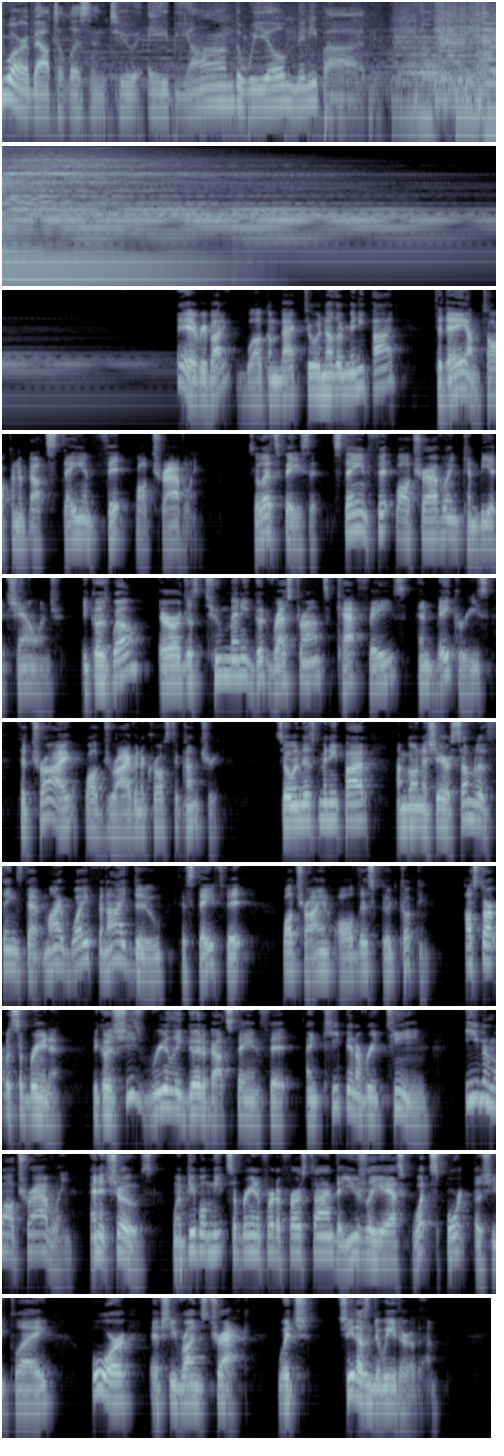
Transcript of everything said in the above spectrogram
You are about to listen to a Beyond the Wheel mini pod. Hey, everybody, welcome back to another mini pod. Today I'm talking about staying fit while traveling. So let's face it, staying fit while traveling can be a challenge because, well, there are just too many good restaurants, cafes, and bakeries to try while driving across the country. So in this mini pod, I'm going to share some of the things that my wife and I do to stay fit while trying all this good cooking. I'll start with Sabrina because she's really good about staying fit and keeping a routine even while traveling. And it shows. When people meet Sabrina for the first time, they usually ask what sport does she play or if she runs track, which she doesn't do either of them.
